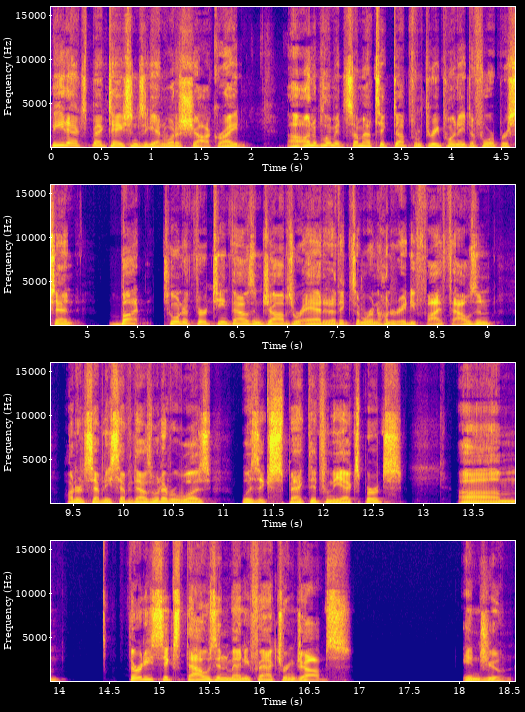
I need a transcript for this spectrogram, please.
Beat expectations again. What a shock, right? Uh, unemployment somehow ticked up from 3.8 to 4%, but 213,000 jobs were added. I think somewhere in 185,000, 177,000, whatever it was, was expected from the experts. Um, 36,000 manufacturing jobs in June.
